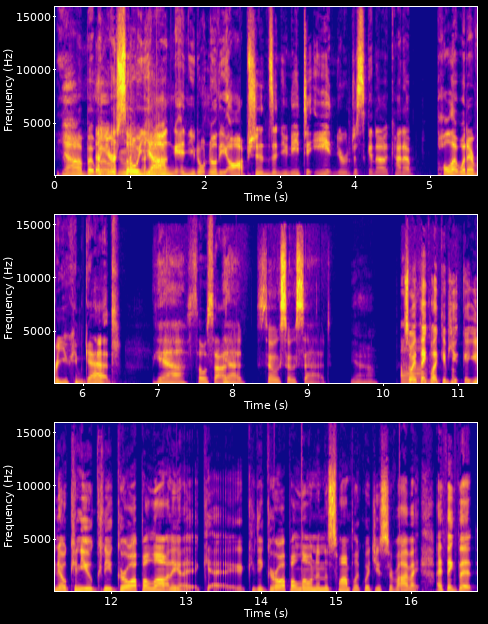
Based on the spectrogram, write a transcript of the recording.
Yeah, but when So- you're so Yeah. young and you don't know the options and you need to eat, and you're just gonna kind of pull at whatever you can get. yeah, So sad. yeah. So so sad. Yeah. So I think like if you you know can you can you grow up alone uh, can you grow up alone in the swamp? Like would you survive? I I think that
